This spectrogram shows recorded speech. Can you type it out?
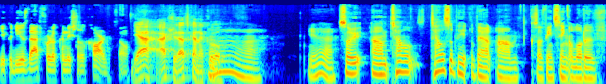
you could use that for a conditional card. So yeah, actually, that's kind of cool. Ah, yeah. So um, tell tell us a bit about because um, I've been seeing a lot of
